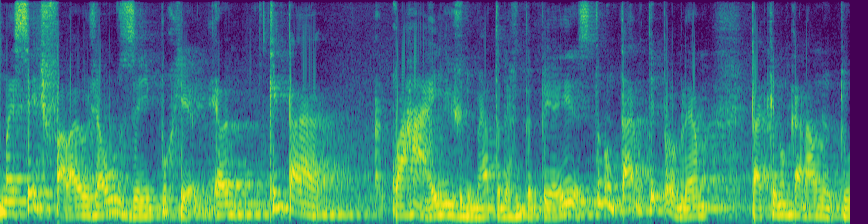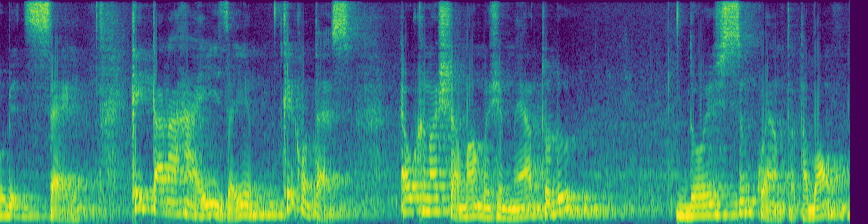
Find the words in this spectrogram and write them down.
Mas sem te falar, eu já usei, por quê? Quem está com a raiz do método MPP aí, se tu não tá, não tem problema, tá aqui no canal no YouTube, segue. Quem tá na raiz aí, o que acontece? É o que nós chamamos de método 250, tá bom?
